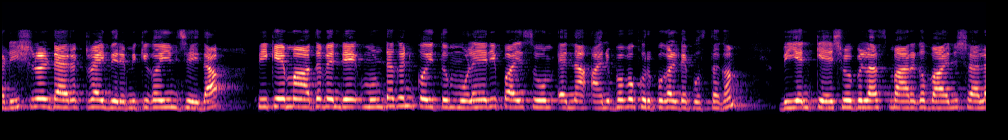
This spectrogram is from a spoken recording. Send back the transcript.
അഡീഷണൽ ഡയറക്ടറായി വിരമിക്കുകയും ചെയ്ത പി കെ മാധവന്റെ മുണ്ടകൻ കൊയ്ത്തും മുളയേരി പായസവും എന്ന അനുഭവക്കുറിപ്പുകളുടെ പുസ്തകം വി എൻ കേശവപിള്ള സ്മാരക വായനശാല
